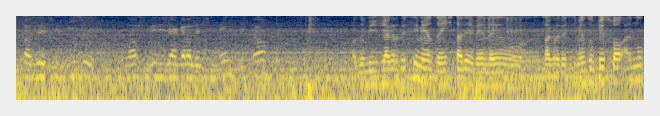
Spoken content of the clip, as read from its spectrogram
Vou fazer esse vídeo, nosso vídeo de agradecimento então. Fazer um vídeo de agradecimentos, a gente tá devendo aí uns agradecimentos. Um pessoal, no,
